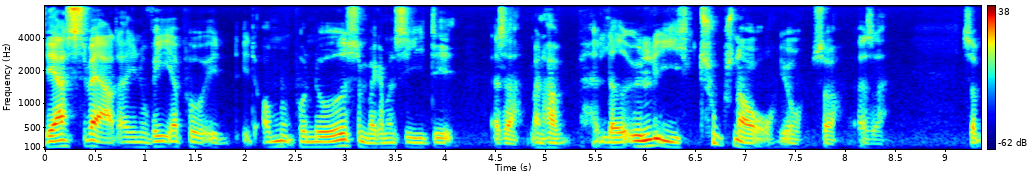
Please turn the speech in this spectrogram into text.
det er svært at innovere på et, et område på noget, som hvad kan man sige, det, altså, man har lavet øl i tusinder af år, jo, så, altså, så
